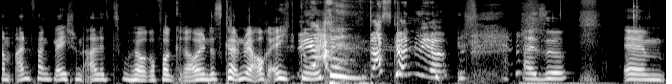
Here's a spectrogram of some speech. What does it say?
am Anfang gleich schon alle Zuhörer vergraulen, das können wir auch echt gut. Ja, das können wir. Also, ähm,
